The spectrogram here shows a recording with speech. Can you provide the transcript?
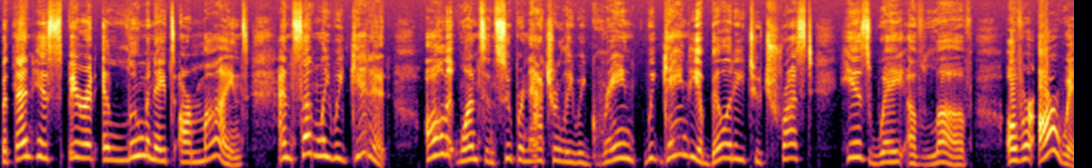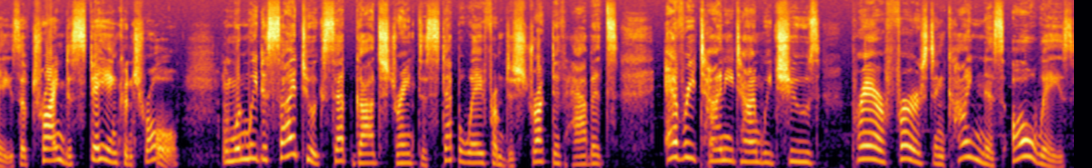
But then His Spirit illuminates our minds, and suddenly we get it. All at once and supernaturally, we gain, we gain the ability to trust His way of love over our ways of trying to stay in control. And when we decide to accept God's strength to step away from destructive habits, every tiny time we choose prayer first and kindness always,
